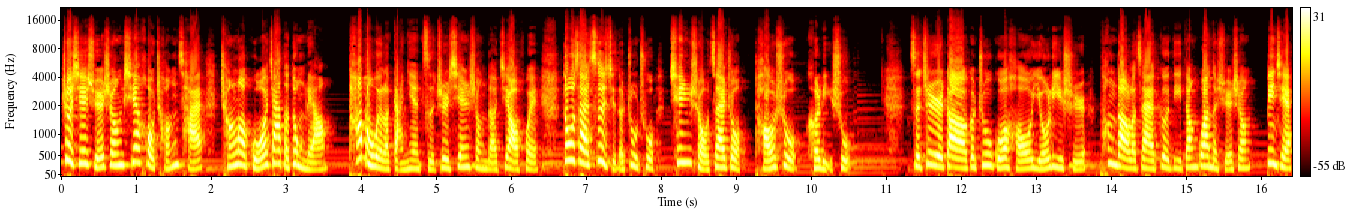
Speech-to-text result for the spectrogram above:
这些学生先后成才，成了国家的栋梁。他们为了感念子至先生的教诲，都在自己的住处亲手栽种桃树和李树。子至到各诸国侯游历时，碰到了在各地当官的学生。并且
